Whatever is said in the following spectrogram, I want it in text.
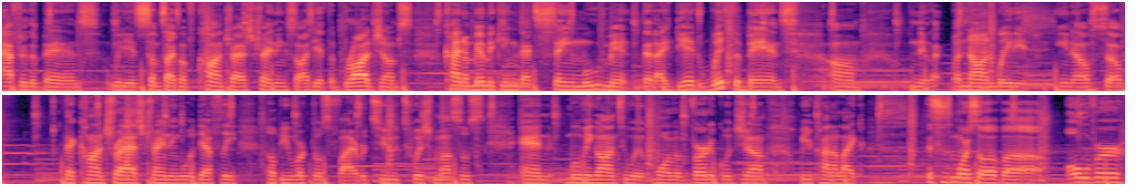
after the bands, we did some type of contrast training. So I did the broad jumps, kind of mimicking that same movement that I did with the bands, um, like a non-weighted, you know. So that contrast training will definitely help you work those fiber two twitch muscles. And moving on to it, more of a vertical jump, where you're kind of like, this is more so of a over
